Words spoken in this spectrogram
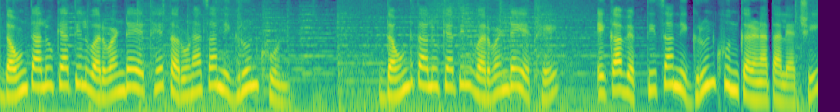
दौंड तालुक्यातील वरवंडे येथे तरुणाचा निघरून खून. दौंड तालुक्यातील वरवंडे येथे एका व्यक्तीचा निघरून खून करण्यात आल्याची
